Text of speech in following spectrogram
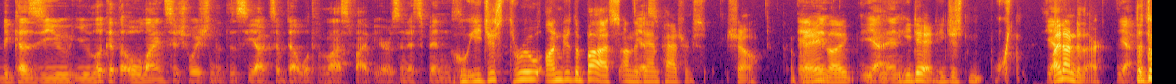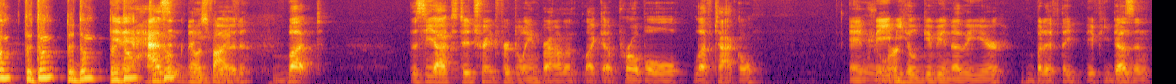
because you you look at the O line situation that the Seahawks have dealt with for the last five years, and it's been Who he just threw under the bus on the Yes. Dan Patrick's show. Okay, and- like yeah, he- and- he did. He just Yeah. right under there. Yeah. Da-dunk, da-dunk, da-dunk, and it hasn't da-dunk. been That five. good. But the Seahawks did trade for Duane Brown, like a Pro Bowl left tackle, and Sure. maybe he'll give you another year. But if they if he doesn't,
